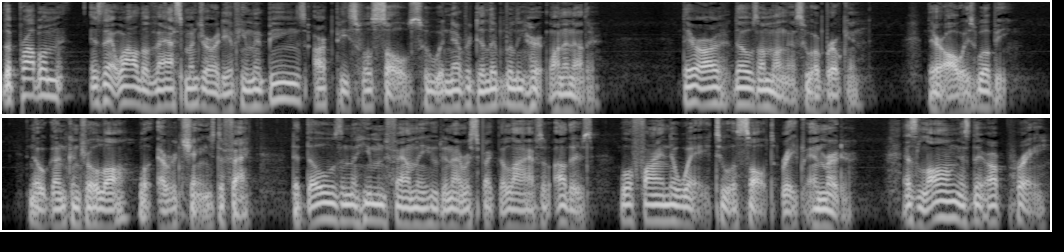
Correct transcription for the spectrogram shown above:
The problem is that while the vast majority of human beings are peaceful souls who would never deliberately hurt one another, there are those among us who are broken. There always will be. No gun control law will ever change the fact that those in the human family who do not respect the lives of others will find a way to assault, rape, and murder. As long as there are prey,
